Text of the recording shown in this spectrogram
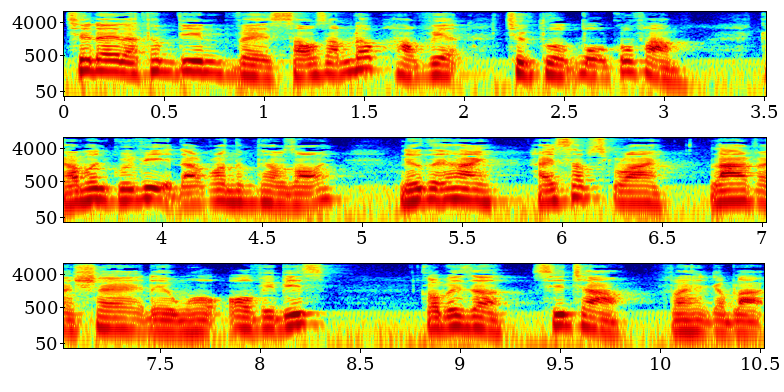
Trên đây là thông tin về 6 giám đốc học viện trực thuộc Bộ Quốc phòng. Cảm ơn quý vị đã quan tâm theo dõi. Nếu thấy hay, hãy subscribe, like và share để ủng hộ OVBIZ. Còn bây giờ, xin chào và hẹn gặp lại.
